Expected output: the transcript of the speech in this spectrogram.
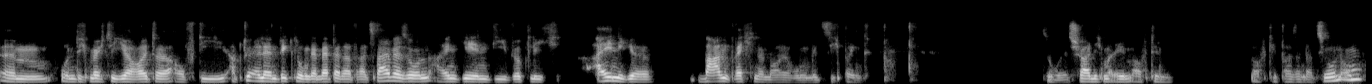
Ähm, und ich möchte hier heute auf die aktuelle Entwicklung der MapBender 3.2-Version eingehen, die wirklich einige bahnbrechende Neuerungen mit sich bringt. So, jetzt schalte ich mal eben auf den auf die Präsentation um.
